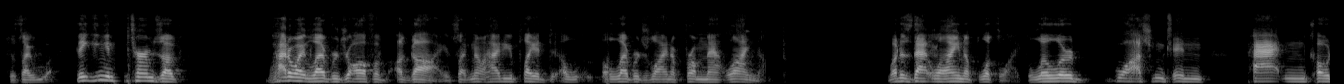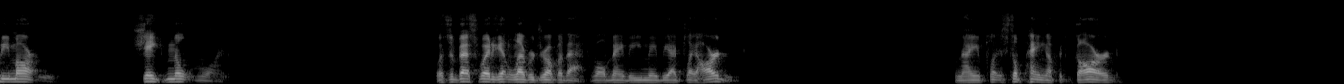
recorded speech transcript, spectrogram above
So it's like thinking in terms of how do I leverage off of a guy? It's like, no, how do you play a, a, a leverage lineup from that lineup? What does that lineup look like? Lillard, Washington, Payton, Cody Martin, Shake Milton lineup. What's the best way to get leverage off of that? Well, maybe maybe I'd play Harden. Now you play still paying up at guard.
